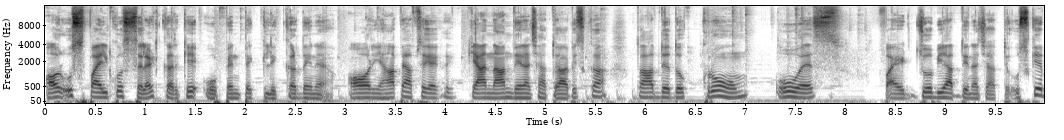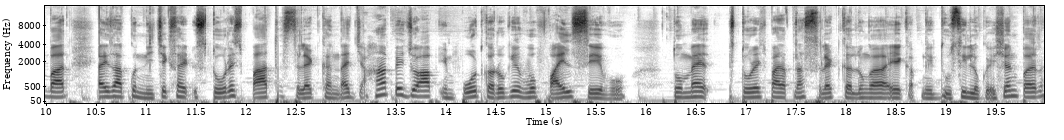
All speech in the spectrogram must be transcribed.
और उस फ़ाइल को सेलेक्ट करके ओपन पे क्लिक कर देना है। और यहाँ पे आपसे कहकर क्या नाम देना चाहते हो आप इसका? तो आप दे दो क्रोम ओ एस फाइट जो भी आप देना चाहते हो। उसके बाद गाइज़ आपको नीचे की साइड स्टोरेज पाथ सेलेक्ट करना है, जहाँ पे जो आप इंपोर्ट करोगे, वो फ़ाइल सेव हो। तो मैं स्टोरेज पाथ अपना सेलेक्ट कर लूँगा एक अपनी दूसरी लोकेशन पर।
